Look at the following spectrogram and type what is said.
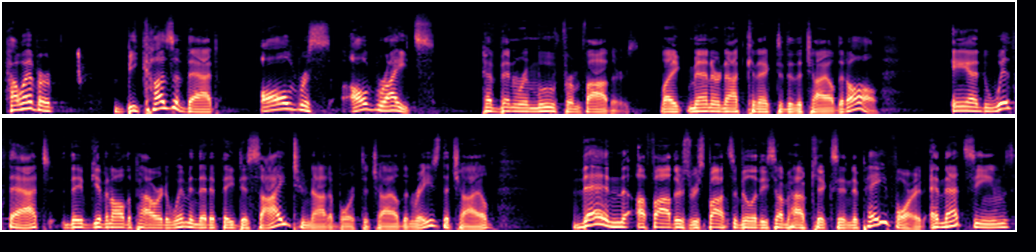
However, because of that, all res- all rights have been removed from fathers. Like men are not connected to the child at all. And with that, they've given all the power to women that if they decide to not abort the child and raise the child, then a father's responsibility somehow kicks in to pay for it. And that seems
